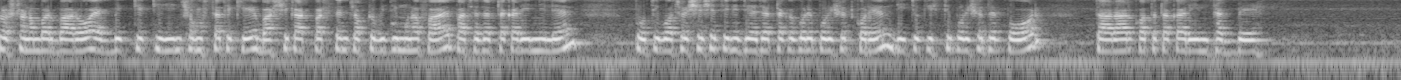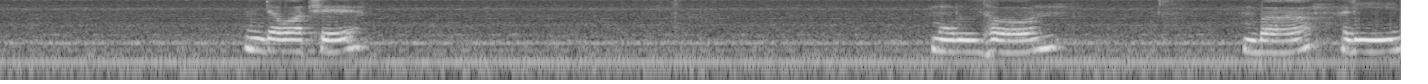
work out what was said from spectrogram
প্রশ্ন নম্বর বারো, এক ব্যক্তি একটি ঋণ সংস্থা থেকে বার্ষিক আট পার্সেন্ট চক্রবৃদ্ধি মুনাফায় পাঁচ হাজার টাকা ঋণ নিলেন। প্রতি বছর শেষে তিনি দুই হাজার টাকা করে পরিশোধ করেন। দ্বিতীয় কিস্তি পরিশোধের পর তার আর কত টাকা ঋণ থাকবে? দেওয়া আছে। মূলধন বা ঋণ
